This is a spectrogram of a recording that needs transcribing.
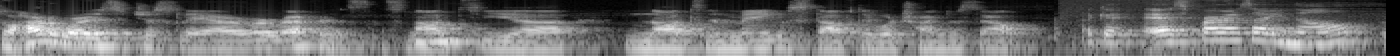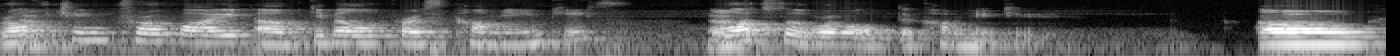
So hardware is just the a reference. It's not the uh, not the main stuff they were trying to sell. Okay, as far as I know, Blockchain provide um, developers communities. Yeah. What's the role of the community? Um,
